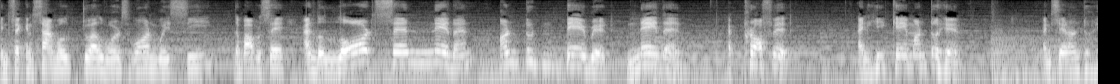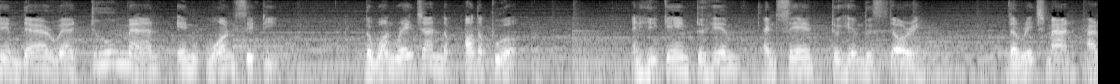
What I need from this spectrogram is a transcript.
In 2 Samuel 12 verse 1 we see the Bible say, And the Lord sent Nathan unto David, Nathan, a prophet, and he came unto him and said unto him, There were two men in one city, the one rich and the other poor. And he came to him and said to him this story. The rich man had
